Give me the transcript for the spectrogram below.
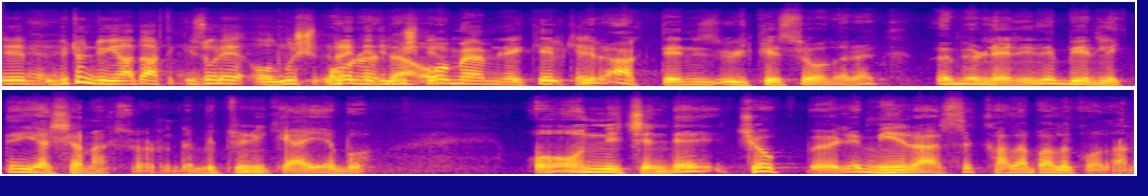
e, bütün dünyada artık izole olmuş, reddedilmiş Orada bir o memleket ülke. bir Akdeniz ülkesi olarak öbürleriyle birlikte yaşamak zorunda. Bütün hikaye bu. O onun içinde çok böyle mirası kalabalık olan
